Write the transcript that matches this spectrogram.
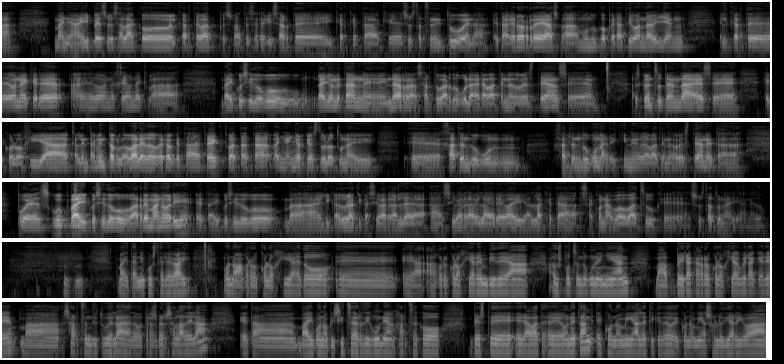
baina IPES bezalako elkarte bat pues batez ere gizarte ikerketak e, sustatzen dituena eta gero horreaz ba mundu kooperatiboan dabilen elkarte honek ere edo NG honek ba ba, ikusi dugu gai honetan e, indarra sartu behar dugula erabaten edo bestean, ze asko entzuten da, ez, e, ekologia, kalentamiento global edo beroketa efektua eta eta, baina inork ez du lotu nahi e, jaten dugun jaten dugunarekin erabaten edo bestean, eta pues, guk bai ikusi dugu harreman hori, eta ikusi dugu ba, elikaduratik hasi garela ere bai aldaketa sakonago batzuk e, sustatu nahian edo. Bai, eta nik uste ere bai, bueno, agroekologia edo e, e, agroekologiaren bidea auspotzen dugunean, ba, berak agroekologiak berak ere ba, sartzen dituela edo transversala dela, eta bai, bueno, bizitza erdigunean jartzeko beste erabat e, honetan, ekonomia aldetik edo, ekonomia solidarioa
